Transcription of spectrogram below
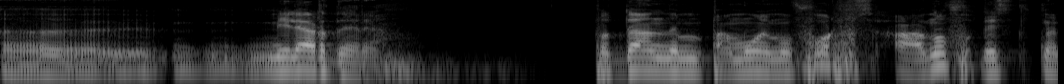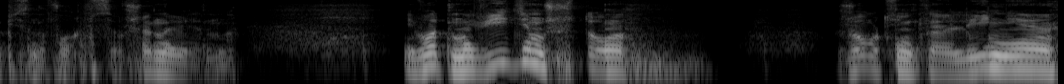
э, миллиардеры. По данным, по-моему, Forbes, а, ну, здесь написано Forbes, совершенно верно. И вот мы видим, что желтенькая линия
